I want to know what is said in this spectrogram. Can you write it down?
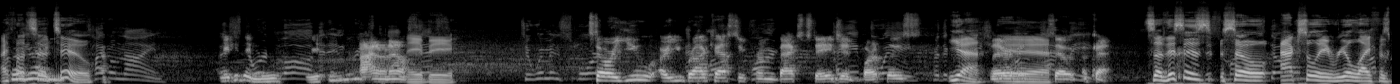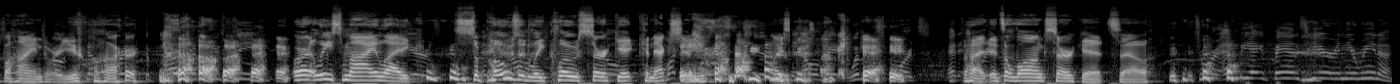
I thought so too. Title IX. A Maybe they historic moved recently? I don't know. Maybe. to women's sports So are you are you and in large broadcasting from backstage at Barclays? Yeah, creation yeah, yeah, yeah. So okay. So this is so actually real life is behind where you are. Or at least my like supposedly closed circuit connection. Okay. But it's a long circuit, so to our NBA fans here in the arena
